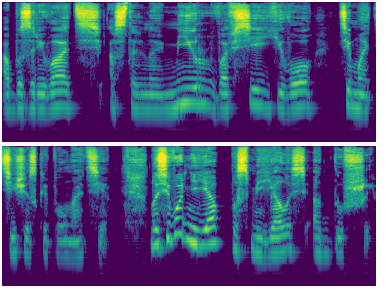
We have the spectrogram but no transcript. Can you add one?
обозревать остальной мир во всей его тематической полноте. Но сегодня я посмеялась от души.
